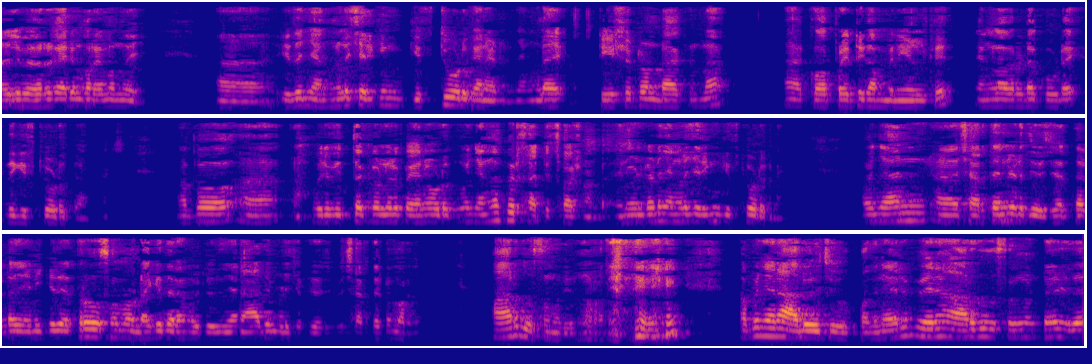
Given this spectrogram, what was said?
അതിൽ വേറൊരു കാര്യം പറയാൻ വന്നേ. ഇത് ഞങ്ങൾ ശരിക്കും ഗിഫ്റ്റ് കൊടുക്കാനായിട്ട് ഞങ്ങളെ ടീഷർട്ട് ഉണ്ടാക്കുന്ന കോർപ്പറേറ്റ് കമ്പനികൾക്ക് ഞങ്ങൾ അവരുടെ കൂടെ ഇത് ഗിഫ്റ്റ് കൊടുക്കുകയാണ് അപ്പോൾ ഒരു വിത്തൊക്കെ ഉള്ള ഒരു പേന കൊടുക്കുമ്പോൾ ഞങ്ങൾക്ക് ഒരു സാറ്റിസ്ഫാക്ഷൻ ഉണ്ട് അതിനുവേണ്ടിയാണ് ഞങ്ങൾ ശരിക്കും ഗിഫ്റ്റ് കൊടുക്കുന്നത് അപ്പോൾ ഞാൻ ശരത്തേന്റെ അടുത്ത് ചോദിച്ചു. ശരത്തേട്ട എനിക്കിത് എത്ര ദിവസം കൊണ്ട് ഉണ്ടാക്കി തരാൻ പറ്റുമെന്ന് ഞാൻ ആദ്യം വിളിച്ചിട്ട് ചോദിച്ചു. ശരത്തേട്ടൻ പറഞ്ഞു ആറ് ദിവസം മതി എന്ന് പറഞ്ഞു. അപ്പൊ ഞാൻ ആലോചിച്ചു പതിനായിരം പേര് ആറ് ദിവസം കൊണ്ട് ഇത്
